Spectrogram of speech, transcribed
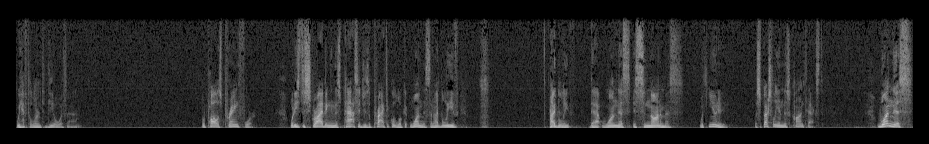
We have to learn to deal with that. What Paul is praying for what he's describing in this passage is a practical look at oneness. And I believe, I believe that oneness is synonymous with unity, especially in this context. Oneness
